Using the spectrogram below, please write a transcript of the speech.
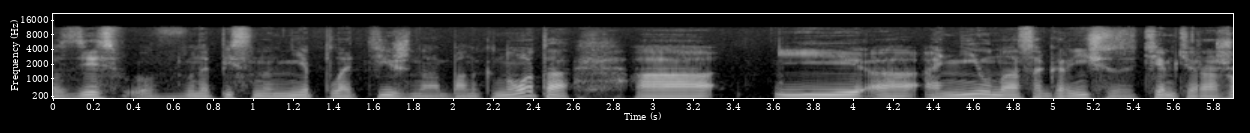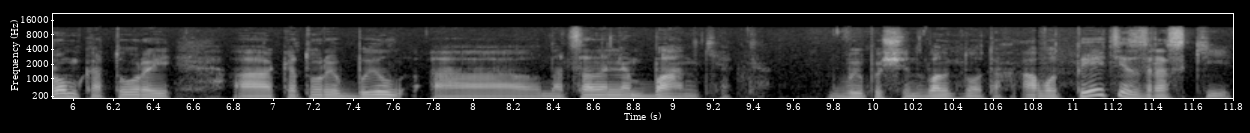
здесь написано не платежная банкнота. А, и а, они у нас ограничиваются тем тиражом, который, а, который был а, в Национальном банке. выпущен в банкнотах. А вот эти зразки,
